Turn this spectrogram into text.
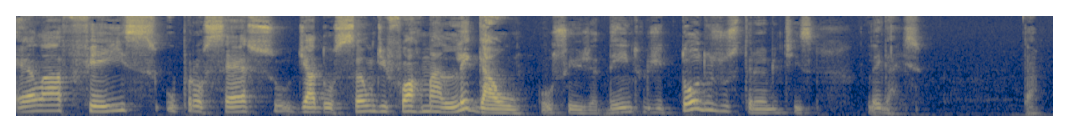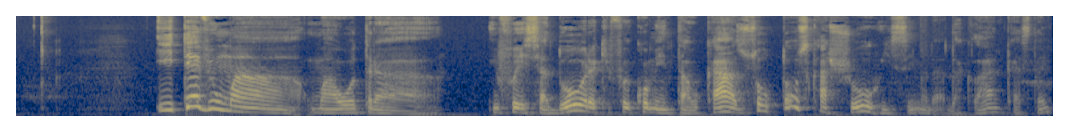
ela fez o processo de adoção de forma legal, ou seja, dentro de todos os trâmites legais. Tá? E teve uma, uma outra influenciadora que foi comentar o caso, soltou os cachorros em cima da, da Clara Castanho.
